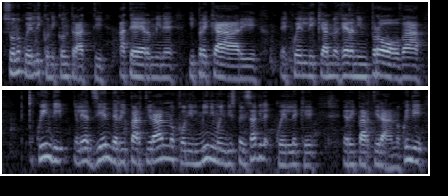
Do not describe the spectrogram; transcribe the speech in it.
Sono quelli con i contratti a termine, i precari, e quelli che, hanno, che erano in prova. Quindi le aziende ripartiranno con il minimo indispensabile, quelle che ripartiranno. Quindi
